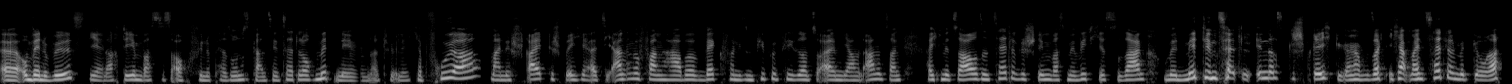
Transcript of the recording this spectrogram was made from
Äh, und wenn du willst, je nachdem, was das auch für eine Person ist, kannst du den Zettel auch mitnehmen, natürlich. Ich habe früher meine Streitgespräche, als ich angefangen habe, weg von diesem People-Pleaser zu allem Ja und Amen zu sagen, habe ich mir zu Hause einen Zettel geschrieben, was mir wichtig ist zu sagen und bin mit dem Zettel in das Gespräch gegangen, habe gesagt, ich habe meinen Zettel mitgebracht,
